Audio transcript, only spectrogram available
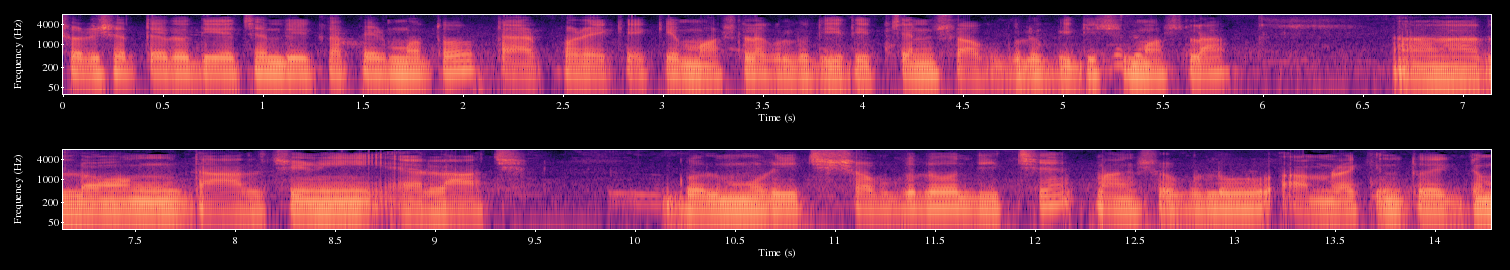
সরিষার তেলও দিয়েছেন দুই কাপের মতো। তারপরে একে একে মশলাগুলো দিয়ে দিচ্ছেন, সবগুলো বিদেশি মশলা। লং দালচিনি এলাচ গোলমরিচ সবগুলো দিচ্ছে, মাংসগুলো আমরা কিন্তু একদম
